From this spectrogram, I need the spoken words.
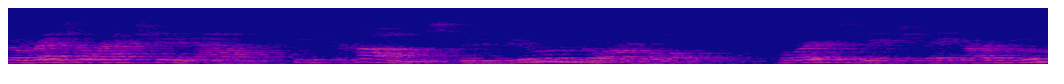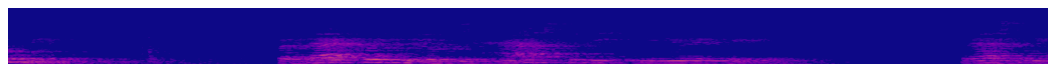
The resurrection now becomes the new normal towards which they are moving. But that good news has to be communicated. It has to be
